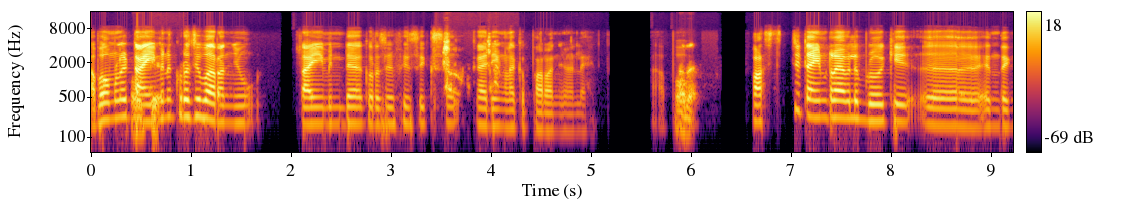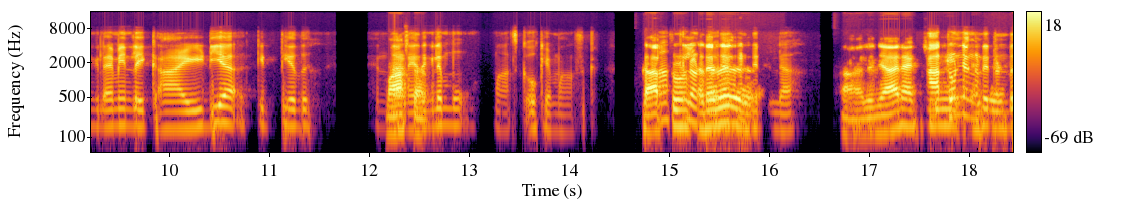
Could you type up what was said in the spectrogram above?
അപ്പൊ നമ്മൾ. ടൈമിനെ കുറിച്ച് പറഞ്ഞു. ടൈമിന്റെ കുറച്ച് ഫിസിക്സ് കാര്യങ്ങളൊക്കെ പറഞ്ഞു അല്ലെ? അപ്പൊ ഫസ്റ്റ് ടൈം ട്രാവൽ ബ്രോയ്ക്ക് എന്തെങ്കിലും ഐ മീൻ ലൈക്ക് ഐഡിയ കിട്ടിയത് എന്താണ്. ഏതെങ്കിലും മാസ്ക് ഓക്കെ മാസ്ക് കാർട്ടൂൺ ഞാൻ കാർട്ടൂൺ ഞാൻ കണ്ടിട്ടുണ്ട്.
